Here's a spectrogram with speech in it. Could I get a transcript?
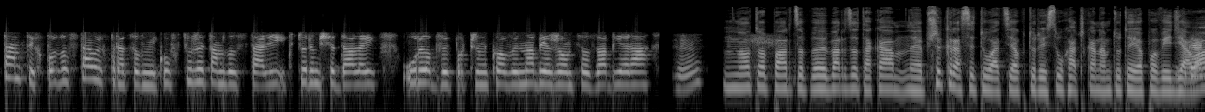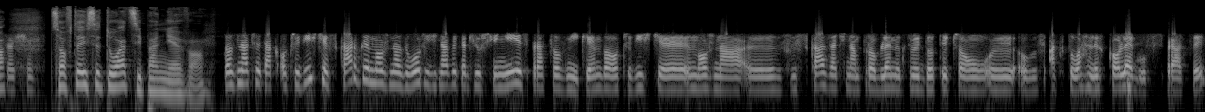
tamtych pozostałych pracowników, którzy tam zostali i którym się dalej urlop wypoczynkowy na bieżąco zabiera. Mhm. No to bardzo, bardzo taka e, przykra sytuacja, o której słuchaczka nam tutaj opowiedziała. Co w tej sytuacji, Pani Ewo? To znaczy tak, oczywiście skargę można złożyć nawet jak już się nie jest pracownikiem, bo oczywiście można y, wskazać nam problemy, które dotyczą o- aktualnych kolegów z pracy.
